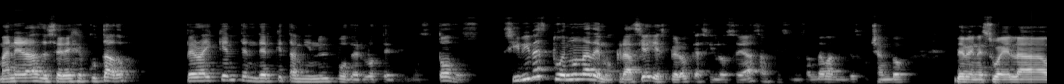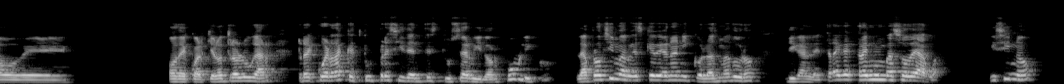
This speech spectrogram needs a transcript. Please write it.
maneras de ser ejecutado, pero hay que entender que también el poder lo tenemos todos. Si vives tú en una democracia, y espero que así lo seas, aunque si nos anda bandito escuchando de Venezuela o de, o de cualquier otro lugar, recuerda que tu presidente es tu servidor público. La próxima vez que vean a Nicolás Maduro, díganle, tráeme un vaso de agua. Y si no,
